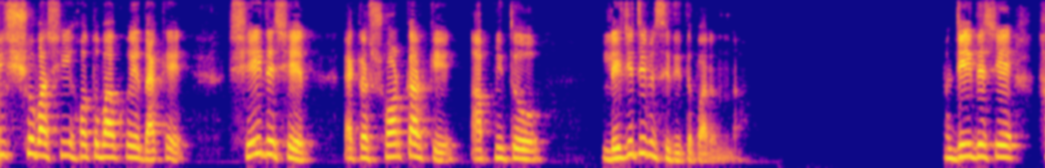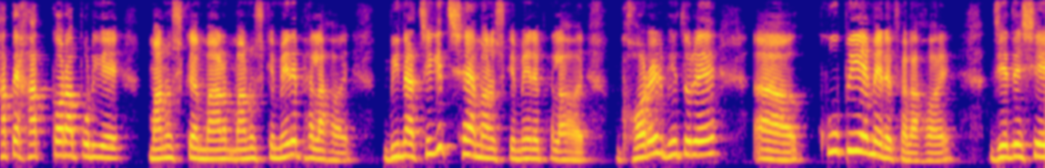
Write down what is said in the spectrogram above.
বিশ্ববাসী হতবাক হয়ে দেখে। সেই দেশের একটা সরকারকে আপনি তো লেজিটিমেসি দিতে পারেন না। যেই দেশে হাতে হাত করা পরিয়ে মানুষকে মানুষকে মেরে ফেলা হয়, বিনা চিকিৎসায় মানুষকে মেরে ফেলা হয়, ঘরের ভিতরে কুপিয়ে মেরে ফেলা হয়, যে দেশে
